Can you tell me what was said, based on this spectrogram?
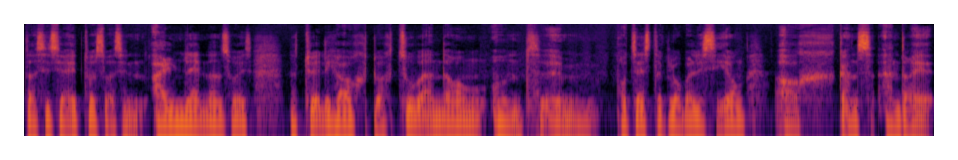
das ist ja etwas, was in allen Ländern so ist, natürlich auch durch Zuwanderung und im Prozess der Globalisierung auch ganz andere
